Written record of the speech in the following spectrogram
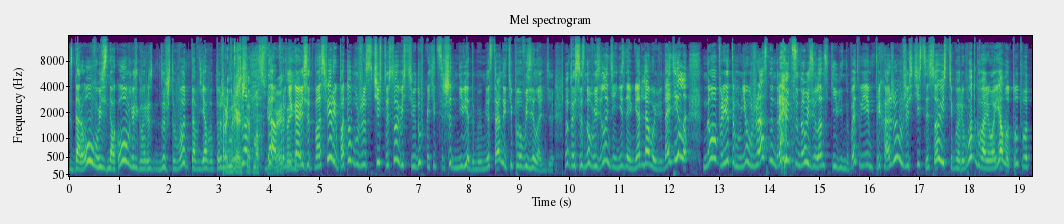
здороваюсь, знакомлюсь, говорю, ну что вот там я вот тоже Проникаешься пришла. атмосферой. Да, проникаюсь атмосферой, и потом уже с чистой совестью иду в какие-то совершенно неведомые мне страны, типа Новой Зеландии. Ну, то есть из Новой Зеландии я не знаю ни одного винодела, но при этом мне ужасно нравятся новозеландские вина. Поэтому я им прихожу уже с чистой совестью, говорю, вот, говорю, а я вот тут вот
